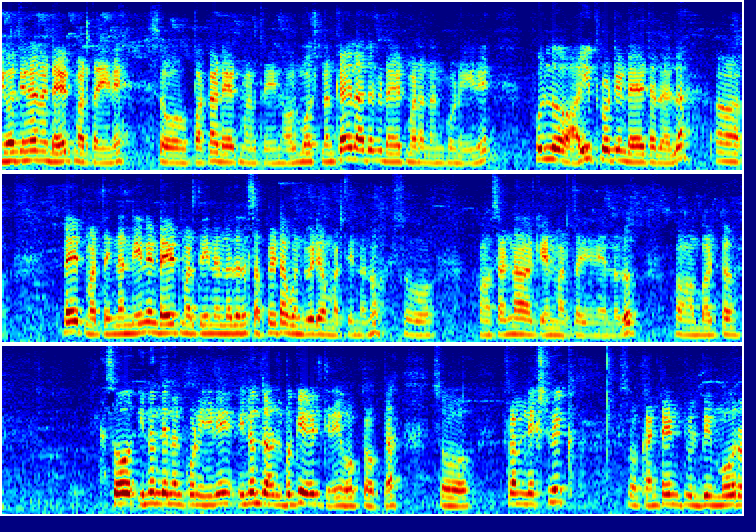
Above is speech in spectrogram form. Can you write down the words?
ಇವತ್ತಿನ ನಾನು ಡಯಟ್ ಮಾಡ್ತಾ ಇದ್ದೀನಿ ಸೊ ಪಕ್ಕ ಡಯಟ್ ಮಾಡ್ತಾಯಿದ್ದೀನಿ ಆಲ್ಮೋಸ್ಟ್ ನನ್ನ ಕೈಯಲ್ಲಿ ಕೈಲಾದಷ್ಟು ಡಯಟ್ ಮಾಡೋಣ ಅಂದ್ಕೊಂಡಿದ್ದೀನಿ ಫುಲ್ಲು ಹೈ ಪ್ರೋಟೀನ್ ಡಯಟ್ ಅಲ್ಲ ಡಯಟ್ ಮಾಡ್ತೀನಿ ನಾನು ಏನೇನು ಡಯಟ್ ಮಾಡ್ತೀನಿ ಅನ್ನೋದೆಲ್ಲ ಸಪ್ರೇಟಾಗಿ ಒಂದು ವಿಡಿಯೋ ಮಾಡ್ತೀನಿ ನಾನು. ಸೊ ಸಣ್ಣ ಏನು ಮಾಡ್ತಾ ಇದ್ದೀನಿ ಅನ್ನೋದು. ಬಟ್ ಸೊ ಇನ್ನೊಂದೇನು ಅಂದ್ಕೊಂಡಿದ್ದೀನಿ ಇನ್ನೊಂದು ಅದ್ರ ಬಗ್ಗೆ ಹೇಳ್ತೀನಿ ಹೋಗ್ತಾ ಹೋಗ್ತಾ. So from next week so content will be more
